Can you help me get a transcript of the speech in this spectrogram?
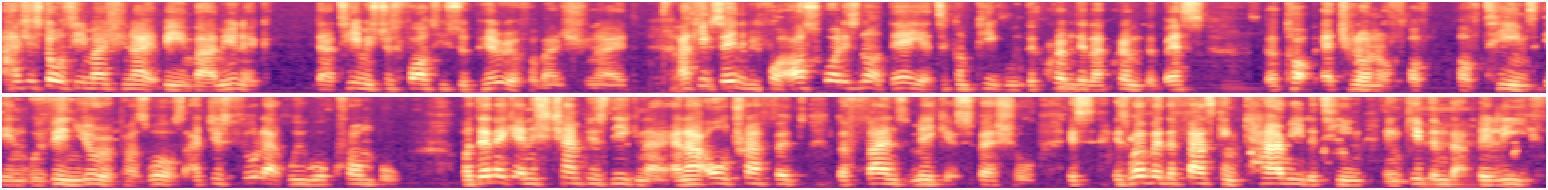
I just don't see Manchester United being Bayern Munich. That team is just far too superior for Manchester United. I keep saying it before. Our squad is not there yet to compete with the creme de la creme, the best, the top echelon of, of, of teams in within Europe as well. So I just feel like we will crumble. But then again, it's Champions League night, and at Old Trafford, the fans make it special. It's, it's whether the fans can carry the team and give them that belief,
